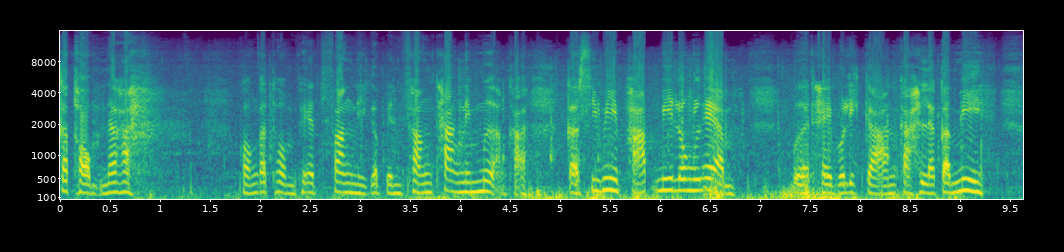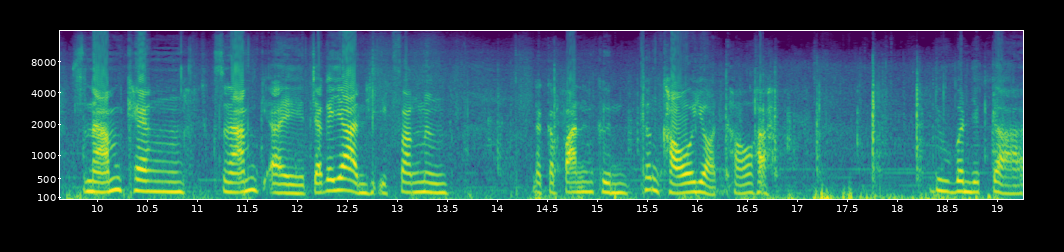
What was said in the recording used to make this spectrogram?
กระท่อมนะคะ ของกระท่อมเพชรฝั่งนี้ก็เป็นฝั่งทางในเมืองค่ะก็สิมีพับมีโรงแรมเปิดให้บริการค่ะ แล้วก็มีสนามแข่งสนามไอจักรยานอีกฝั่งหนึ่งแล้วก็ปั้นขึ้นเทิงเขาหยอดเขาค่ะ ดูบรรยากาศ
